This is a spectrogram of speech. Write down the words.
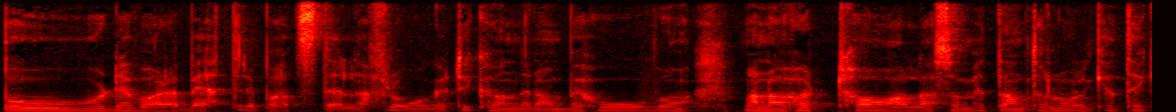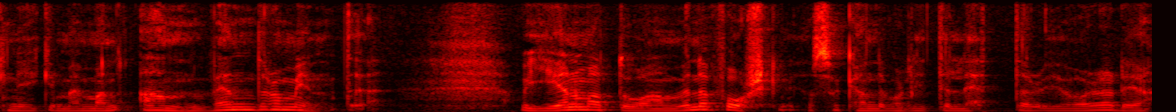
borde vara bättre på att ställa frågor till kunderna om behov. Och man har hört talas om ett antal olika tekniker men man använder dem inte. Och genom att då använda forskningen så kan det vara lite lättare att göra det.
